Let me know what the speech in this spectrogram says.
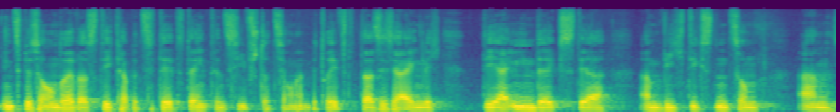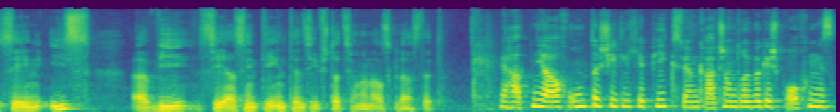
insbesondere was die Kapazität der Intensivstationen betrifft. Das ist ja eigentlich der Index, der am wichtigsten zum Ansehen ist. Äh, wie sehr sind die Intensivstationen ausgelastet? Wir hatten ja auch unterschiedliche Peaks. Wir haben gerade schon darüber gesprochen. Es,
